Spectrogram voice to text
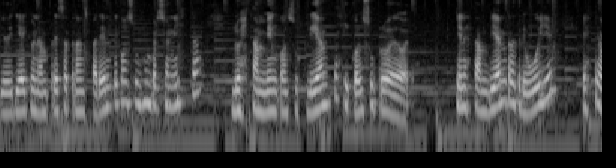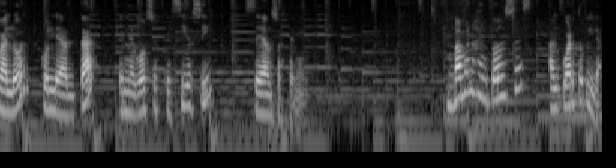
yo diría que una empresa transparente con sus inversionistas lo es también con sus clientes y con sus proveedores, quienes también retribuyen este valor con lealtad en negocios que sí o sí sean sostenibles. Vámonos entonces al cuarto pilar,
